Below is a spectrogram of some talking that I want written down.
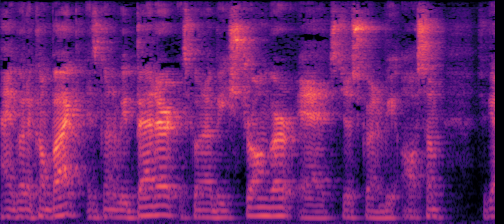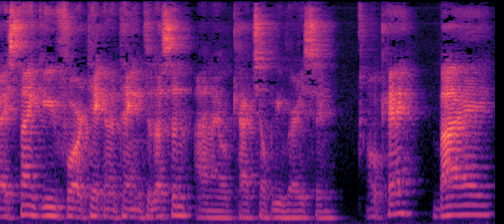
I'm going to come back. It's going to be better. It's going to be stronger. It's just going to be awesome. So, guys, thank you for taking the time to listen, and I will catch up with you very soon. Okay, bye.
